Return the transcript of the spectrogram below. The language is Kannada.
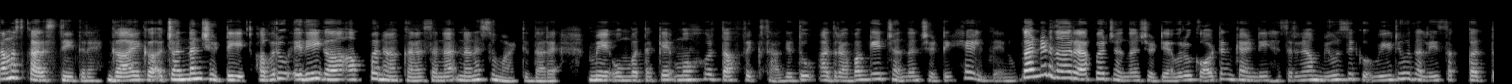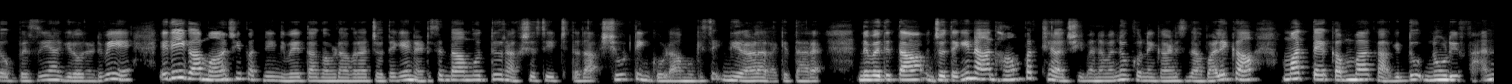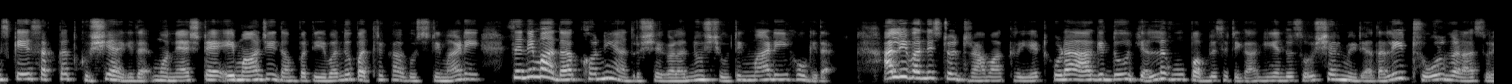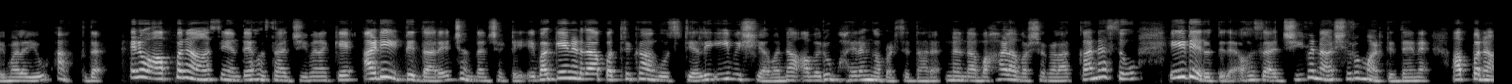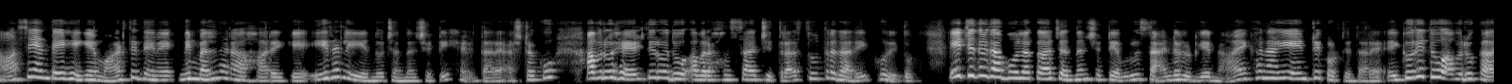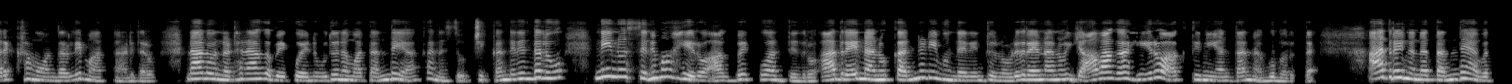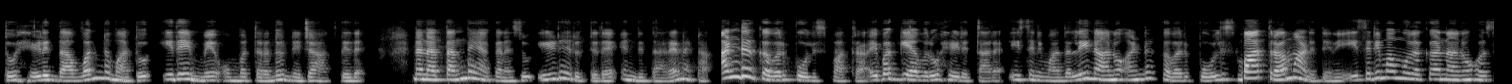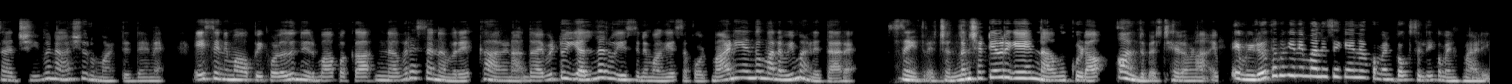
ನಮಸ್ಕಾರ ಸ್ನೇಹಿತರೆ, ಗಾಯಕ ಚಂದನ್ ಶೆಟ್ಟಿ ಅವರು ಇದೀಗ ಅಪ್ಪನ ಕನಸನ್ನ ನನಸು ಮಾಡ್ತಿದ್ದಾರೆ. ಮೇ ಒಂಬತ್ತಕ್ಕೆ ಮುಹೂರ್ತ ಫಿಕ್ಸ್ ಆಗಿದ್ದು, ಅದರ ಬಗ್ಗೆ ಚಂದನ್ ಶೆಟ್ಟಿ ಹೇಳಿದ್ದೇನು. ಕನ್ನಡದ ರ್ಯಾಪರ್ ಚಂದನ್ ಶೆಟ್ಟಿ ಅವರು ಕಾಟನ್ ಕ್ಯಾಂಡಿ ಹೆಸರಿನ ಮ್ಯೂಸಿಕ್ ವಿಡಿಯೋದಲ್ಲಿ ಸಖತ್ ಬ್ಯುಸಿ ಆಗಿರೋ ನಡುವೆಯೇ, ಇದೀಗ ಮಾಜಿ ಪತ್ನಿ ನಿವೇತಾ ಗೌಡ ಅವರ ಜೊತೆಗೆ ನಟಿಸಿದ್ದ ಮುದ್ದು ರಾಕ್ಷಸಿ ಚಿತ್ರದ ಶೂಟಿಂಗ್ ಕೂಡ ಮುಗಿಸಿ ನಿರಾಳರಾಗಿದ್ದಾರೆ. ನಿವೇದಿತಾ ಜೊತೆಗಿನ ದಾಂಪತ್ಯ ಜೀವನವನ್ನು ಕೊನೆಗಾಣಿಸಿದ ಬಳಿಕ ಮತ್ತೆ ಕಂಬಾಕ್ ಆಗಿದ್ದು, ನೋಡಿ ಫ್ಯಾನ್ಸ್ಗೆ ಸಖತ್ ಖುಷಿಯಾಗಿದೆ. ಮೊನ್ನೆ ಅಷ್ಟೇ ಈ ಮಾಜಿ ದಂಪತಿ ಒಂದು ಪತ್ರಿಕಾಗೋಷ್ಠಿ ಮಾಡಿ ಸಿನಿಮಾದ ಕೊನೆಯ ದೃಶ್ಯಗಳನ್ನು ಶೂಟಿಂಗ್ ಮಾಡಿ ಹೋಗಿದೆ. ಅಲ್ಲಿ ಒಂದಿಷ್ಟು ಡ್ರಾಮಾ ಕ್ರಿಯೇಟ್ ಕೂಡ ಆಗಿದ್ದು, ಎಲ್ಲವೂ ಪಬ್ಲಿಸಿಟಿಗಾಗಿ ಎಂದು ಸೋಷಿಯಲ್ ಮೀಡಿಯಾದಲ್ಲಿ ಟ್ರೋಲ್ಗಳ ಸುರಿಮಳೆಯೂ ಆಗ್ತಿದೆ. ಇನ್ನು ಅಪ್ಪನ ಆಸೆಯಂತೆ ಹೊಸ ಜೀವನಕ್ಕೆ ಅಡಿ ಇಟ್ಟಿದ್ದಾರೆ ಚಂದನ್ ಶೆಟ್ಟಿ. ಈ ಬಗ್ಗೆ ನಡೆದ ಪತ್ರಿಕಾಗೋಷ್ಠಿಯಲ್ಲಿ ಈ ವಿಷಯವನ್ನ ಅವರು ಬಹಿರಂಗಪಡಿಸಿದ್ದಾರೆ. ನನ್ನ ಬಹಳ ವರ್ಷಗಳ ಕನಸು ಈಡೇರುತ್ತಿದೆ. ಹೊಸ ಜೀವನ ಶುರು ಮಾಡ್ತಿದ್ದೇನೆ. ಅಪ್ಪನ ಆಸೆಯಂತೆ ಹೀಗೆ ಮಾಡ್ತಿದ್ದೇನೆ, ನಿಮ್ಮೆಲ್ಲರ ಹಾರೈಕೆ ಇರಲಿ ಎಂದು ಚಂದನ್ ಶೆಟ್ಟಿ ಹೇಳಿದ್ದಾರೆ. ಅಷ್ಟಕ್ಕೂ ಅವರು ಹೇಳ್ತಿರೋದು ಅವರ ಹೊಸ ಚಿತ್ರ ಸೂತ್ರಧಾರಿ ಕುರಿತು. ಈ ಚಿತ್ರದ ಮೂಲಕ ಚಂದನ್ ಶೆಟ್ಟಿ ಅವರು ಸ್ಯಾಂಡಲ್ವುಡ್ಗೆ ನಾಯಕನಾಗಿ ಎಂಟ್ರಿ ಕೊಡ್ತಿದ್ದಾರೆ. ಈ ಕುರಿತು ಅವರು ಕಾರ್ಯಕ್ರಮವೊಂದರಲ್ಲಿ ಮಾತನಾಡಿದರು ನಾನು ನಟನಾಗಬೇಕು ಎನ್ನುವುದು ನಮ್ಮ ತಂದೆಯ ಕನಸು. ಚಿಕ್ಕಂದಿನಿಂದಲೂ ನೀನು ಸಿನಿಮಾ ಹೀರೋ ಆಗ್ಬೇಕು ಅಂತಿದ್ರು. ಆದ್ರೆ ನಾನು ಕನ್ನಡಿ ಮುಂದೆ ನಿಂತು ನೋಡಿದ್ರೆ ನಾನು ಯಾವಾಗ ಹೀರೋ ಆಗ್ತೀನಿ ಅಂತ ನಗು ಬರುತ್ತೆ. ಆದ್ರೆ ನನ್ನ ತಂದೆ ಅವತ್ತು ಹೇಳಿದ್ದ ಒಂದು ಮಾತು ಇದೇ ಮೇ ಒಂಬತ್ತರಂದು ನಿಜ ಆಗ್ತಿದೆ. ನನ್ನ ತಂದೆಯ ಕನಸು ಈಡೇರುತ್ತಿದೆ ಎಂದಿದ್ದಾರೆ ನಟ. ಅಂಡರ್ ಕವರ್ ಪೊಲೀಸ್ ಪಾತ್ರ ಈ ಬಗ್ಗೆ ಅವರು ಹೇಳಿದ್ದಾರೆ. ಈ ಸಿನಿಮಾದಲ್ಲಿ ನಾನು ಅಂಡರ್ ಕವರ್ ಪೊಲೀಸ್ ಪಾತ್ರ ಮಾಡಿದ್ದೇನೆ. ಈ ಸಿನಿಮಾ ಮೂಲಕ ನಾನು ಹೊಸ ಜೀವನ ಶುರು ಮಾಡ್ತಿದ್ದೇನೆ. ಈ ಸಿನಿಮಾ ಒಪ್ಪಿಕೊಳ್ಳಲು ನಿರ್ಮಾಪಕ ನವರಸನವರೇ ಕಾರಣ. ದಯವಿಟ್ಟು ಎಲ್ಲರೂ ಈ ಸಿನಿಮಾಗೆ ಸಪೋರ್ಟ್ ಮಾಡಿ ಎಂದು ಮನವಿ ಮಾಡಿದ್ದಾರೆ. ಸ್ನೇಹಿತರೆ, ಚಂದನ್ ಶೆಟ್ಟಿ ಅವರಿಗೆ ನಾವು ಕೂಡ ಆಲ್ ದಿ ಬೆಸ್ಟ್. ಹೇಳೋಣ. ಈ ವಿಡಿಯೋದ ಬಗ್ಗೆ ನಿಮ್ಮ ಅನಿಸಿಕೆಯನ್ನು ಕಮೆಂಟ್ ಬಾಕ್ಸ್ ಅಲ್ಲಿ ಕಮೆಂಟ್ ಮಾಡಿ.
